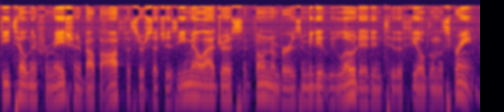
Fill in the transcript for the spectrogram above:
detailed information about the officer such as email address and phone number is immediately loaded into the fields on the screen.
